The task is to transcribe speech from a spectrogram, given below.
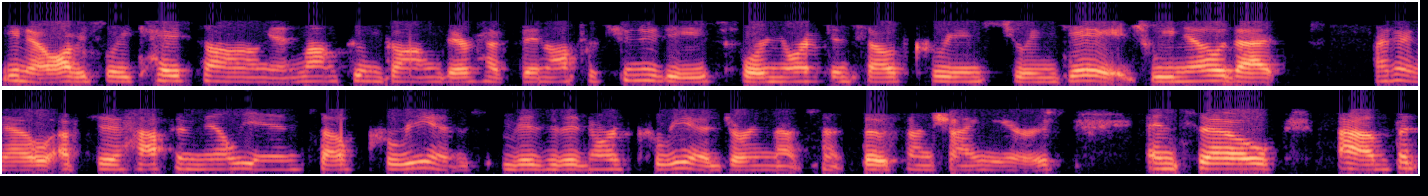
you know, obviously Kaesong and Mpongkang. There have been opportunities for North and South Koreans to engage. We know that I don't know, up to half a million South Koreans visited North Korea during that those sunshine years, and so, um, but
